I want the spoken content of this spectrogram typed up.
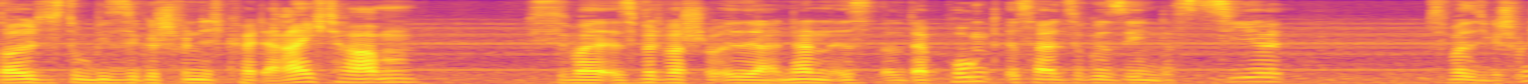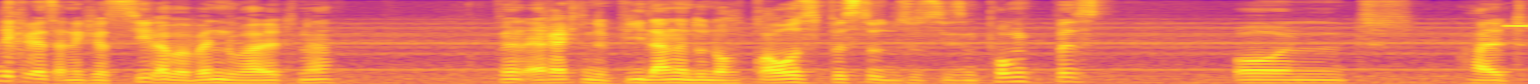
solltest du diese Geschwindigkeit erreicht haben. Weil es wird wahrscheinlich, ja, dann ist, also der Punkt ist halt so gesehen das Ziel, die Geschwindigkeit ist eigentlich das Ziel, aber wenn du halt, ne, wenn errechnet, wie lange du noch brauchst, bis du zu diesem Punkt bist und halt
